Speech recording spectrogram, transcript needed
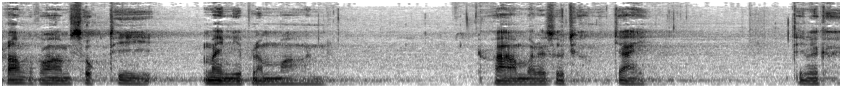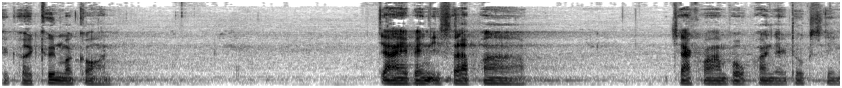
พร้อมกับความสุขที่ไม่มีประมาณ ความบริสุทธิ์ของใจ ที่ไม่เคยเกิดขึ้นมาก่อน ใจเป็นอิสระภาพ จากความผูกพันจากทุกสิ่ง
